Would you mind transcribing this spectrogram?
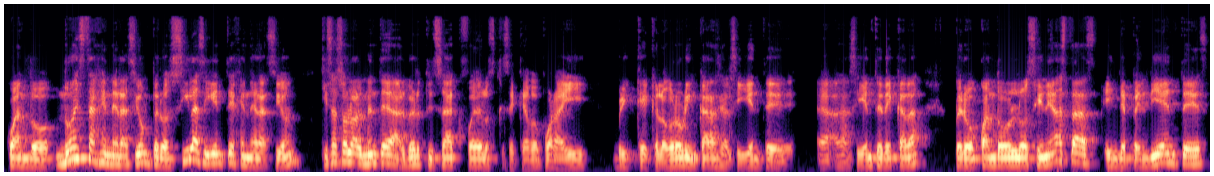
cuando no esta generación, pero sí la siguiente generación, quizás solamente Alberto Isaac fue de los que se quedó por ahí que, logró brincar hacia el siguiente, eh, la siguiente década, pero cuando los cineastas independientes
